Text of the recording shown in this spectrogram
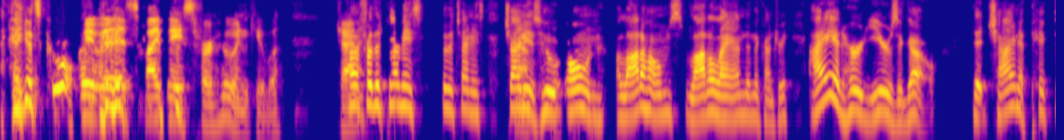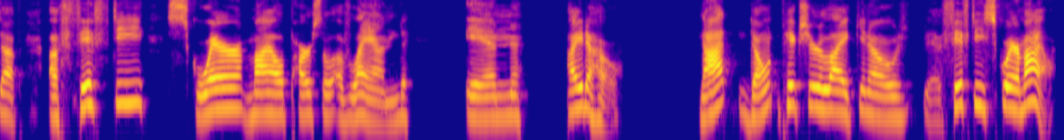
I think it's cool. wait, wait, it's spy base for who in Cuba? Uh, for the Chinese, for the Chinese, Chinese yeah. who own a lot of homes, a lot of land in the country. I had heard years ago that China picked up a 50 square mile parcel of land in Idaho. Not, don't picture like, you know, 50 square mile.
